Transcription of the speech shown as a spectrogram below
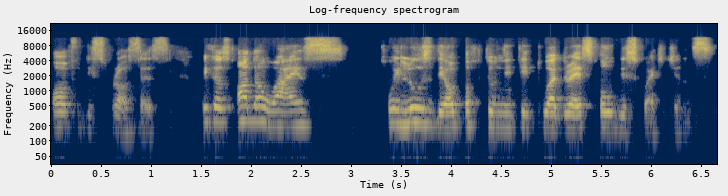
of this process, because otherwise we lose the opportunity to address all these questions.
